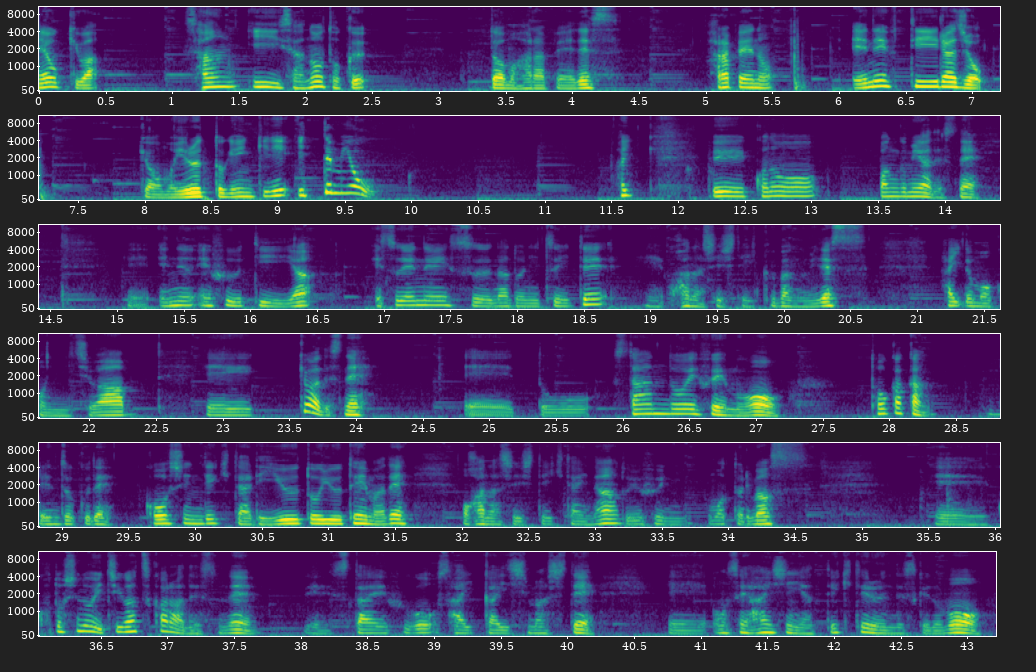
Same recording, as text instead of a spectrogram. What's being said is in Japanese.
早起きは3イーサの得。どうもハラペーです。ハラペーの NFT ラジオ。今日もゆるっと元気にいってみよう。はい、えー、この番組はですね、えー、NFT や SNS などについて、えー、お話ししていく番組です。はいどうもこんにちは、えー、今日はですねえっ、とスタンド FM を10日間連続で更新できた理由というテーマでお話ししていきたいなというふうに思っております。えー、今年の1月からですねスタイフを再開しまして、えー、音声配信やってきてるんですけども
